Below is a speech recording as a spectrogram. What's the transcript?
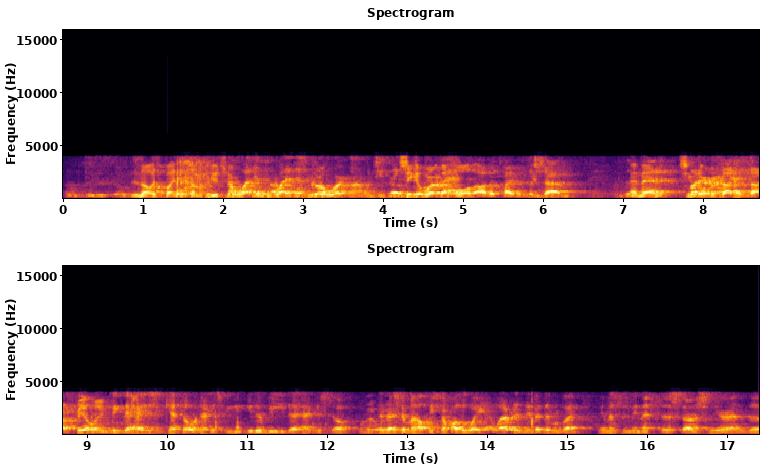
There's no explaining on the future. No, what is, what does this girl work on when she thinks? She could work on all the other types of Hashem, and then she could all of a sudden start You feeling. think the Haggis, you can't tell what Haggis, you can either be the Haggis of, that Hashem will help me some other way, whatever it is, maybe a different plan. Maybe this is me next to Star Sneer and, uh,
